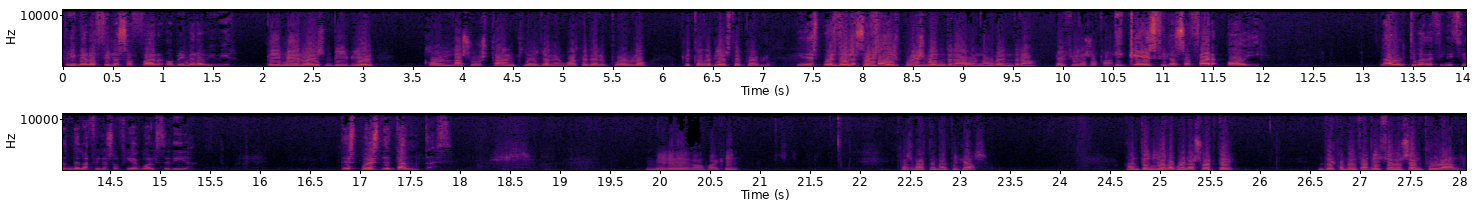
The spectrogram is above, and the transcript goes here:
primero filosofar o primero vivir. Primero es vivir con la sustancia y el lenguaje del pueblo, que todavía es de pueblo. Y después, después, después vendrá o no vendrá el filosofar. ¿Y qué es filosofar hoy? La última definición de la filosofía, ¿cuál sería? Después de tantas. Mire, don Joaquín, las matemáticas han tenido la buena suerte de comenzar diciéndose en plural.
